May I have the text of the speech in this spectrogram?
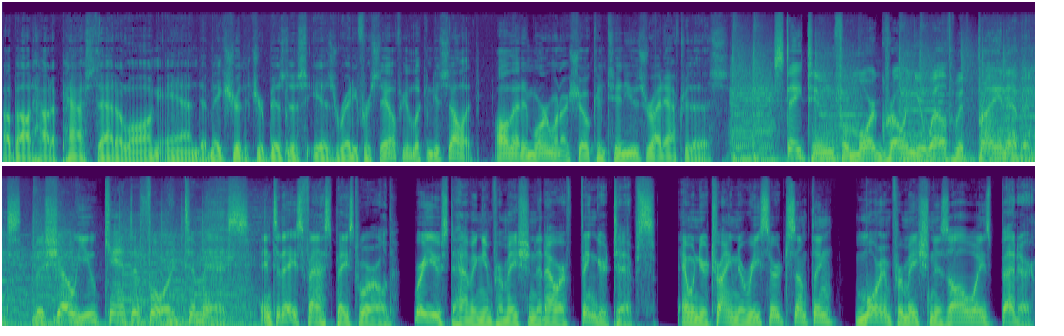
about how to pass that along and make sure that your business is ready for sale if you're looking to sell it. All that and more when our show continues right after this. Stay tuned for more Growing Your Wealth with Brian Evans, the show you can't afford to miss. In today's fast paced world, we're used to having information at our fingertips. And when you're trying to research something, more information is always better,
